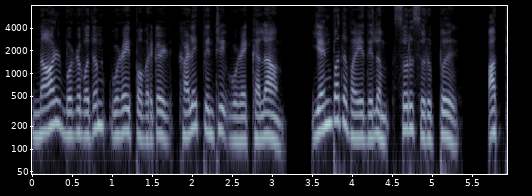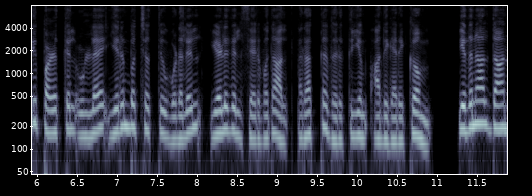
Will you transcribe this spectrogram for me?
நாள் முழுவதும் உழைப்பவர்கள் களைப்பின்றி உழைக்கலாம். எண்பது வயதிலும் சுறுசுறுப்பு. அத்திப்பழத்தில் உள்ள இரும்புச்சத்து உடலில் எளிதில் சேர்வதால் இரத்த விருத்தியும் அதிகரிக்கும். இதனால்தான்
